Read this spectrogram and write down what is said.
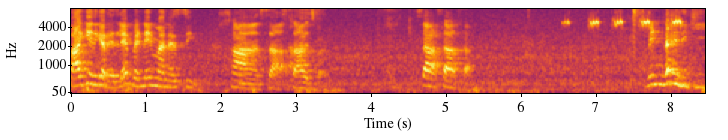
ബാക്കി എനിക്കറിയാതില്ലേ പെണ്ണിൻ മനസ്സിൽ സാ സാ സാ. സാ സാ സാ. മിണ്ടായിരിക്കും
